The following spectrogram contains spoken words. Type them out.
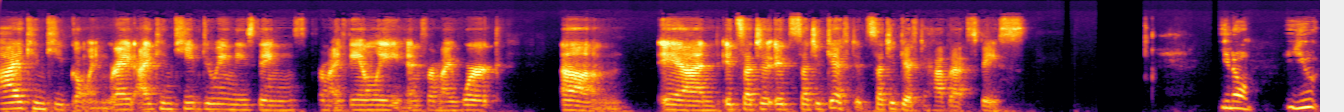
I can keep going, right? I can keep doing these things for my family and for my work. Um, and it's such a it's such a gift. It's such a gift to have that space. you know, you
